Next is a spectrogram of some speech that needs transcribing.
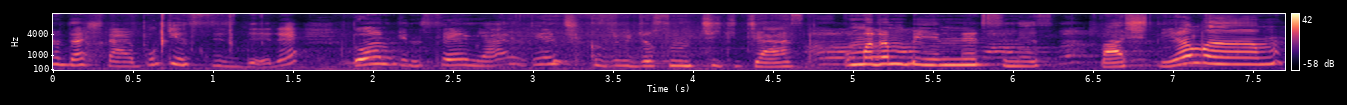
Arkadaşlar bugün sizlere doğum günü sevmeyen genç kız videosunu çekeceğiz. Umarım beğenirsiniz. Başlayalım.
